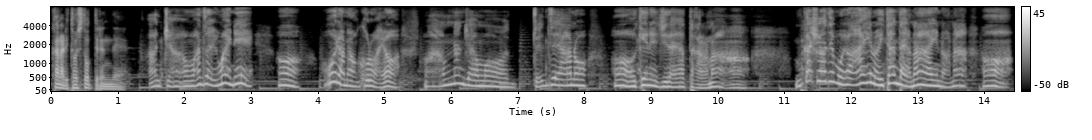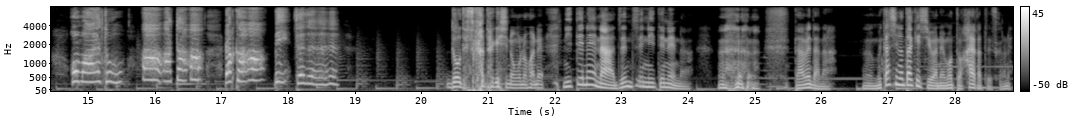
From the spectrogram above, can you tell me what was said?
かなり年取ってるんで。あんちゃん漫才うまいね。うん。おいらの頃はよ。あんなんじゃもう全然あのうん。受けねえ時代だったからな、昔はでもよああいうのいたんだよなああいうのはな。うん。お前とあああたあらかびせぜどうですかたけしのものまね似てねえな。全然似てねえな。ダメだな、うん昔のたけしはねもっと早かったですからね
